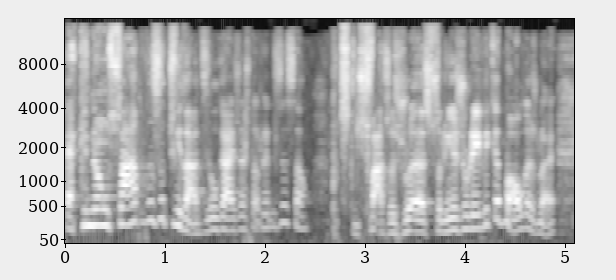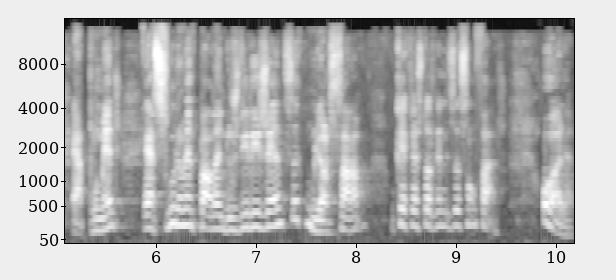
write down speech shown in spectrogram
é que não sabe das atividades ilegais desta organização. Porque se lhes faz a assessoria jurídica, bolas, não é? É, pelo menos, é seguramente para além dos dirigentes, a que melhor sabe o que é que esta organização faz. Ora,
